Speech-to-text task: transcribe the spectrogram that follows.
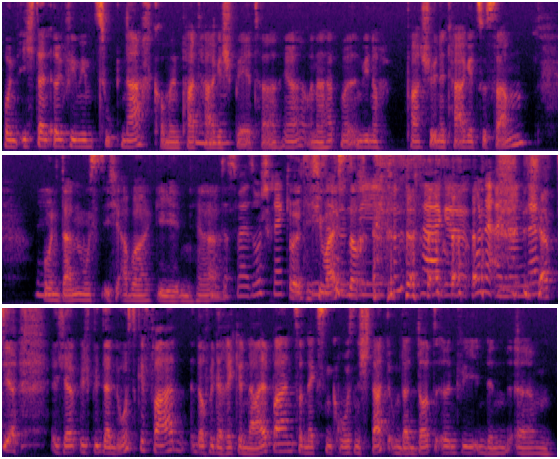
und ich dann irgendwie mit dem Zug nachkomme ein paar mhm. Tage später, ja. Und dann hatten wir irgendwie noch ein paar schöne Tage zusammen. Und dann musste ich aber gehen, ja. Und das war so schrecklich. Und ich weiß noch. Fünf Tage ohne einander. ich hab dir, ich hab, ich bin dann losgefahren, noch mit der Regionalbahn zur nächsten großen Stadt, um dann dort irgendwie in den, ähm,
